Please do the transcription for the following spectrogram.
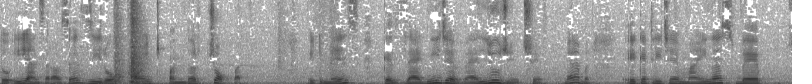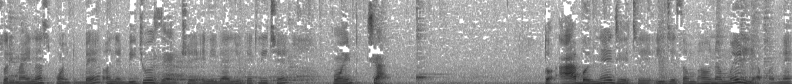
તો એ આન્સર આવશે ઝીરો પોઈન્ટ પંદર ચોપન. ઇટ મીન્સ કે ઝેડની જે વેલ્યુ જે છે, બરાબર, એ કેટલી છે? માઇનસ બે સોરી માઇનસ પોઈન્ટ બે અને બીજો ઝેડ છે, એની વેલ્યુ કેટલી છે? પોઈન્ટ ચાર. તો આ બંને જે છે એ જે સંભાવના મળી આપણને,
